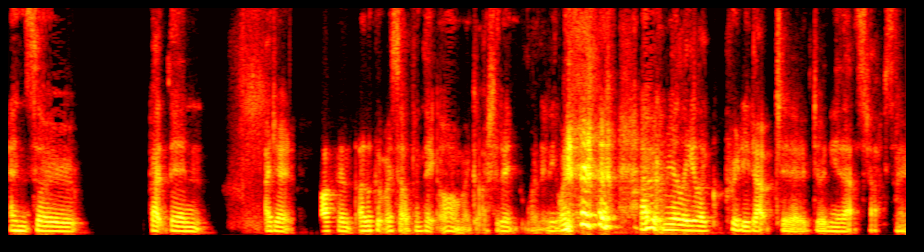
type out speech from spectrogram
and so, but then I don't often. I look at myself and think, oh my gosh, I don't want anyone. I haven't really like prettied up to do any of that stuff. So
